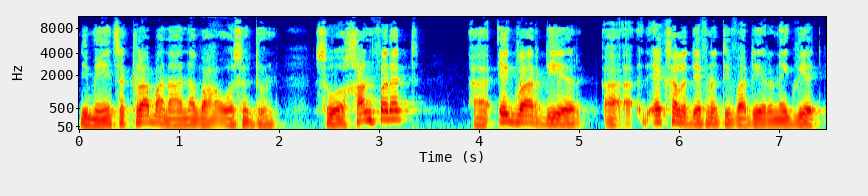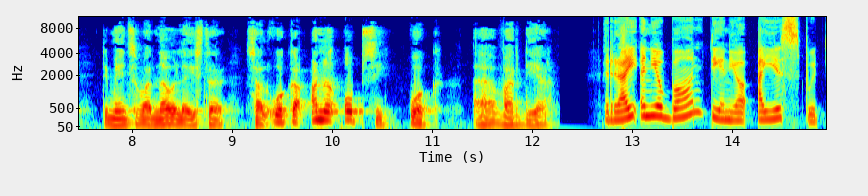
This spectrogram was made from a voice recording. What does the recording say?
die mense klap aan hande waar ons dit doen. So gaan vir dit. Uh, ek waardeer uh, ek sal dit definitief waardeer en ek weet die mense wat nou luister sal ook 'n ander opsie ook uh, waardeer. Ry in jou baan teen jou eie spoed.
